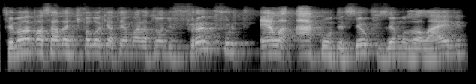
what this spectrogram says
Semana passada a gente falou que até a maratona de Frankfurt ela aconteceu, fizemos a live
